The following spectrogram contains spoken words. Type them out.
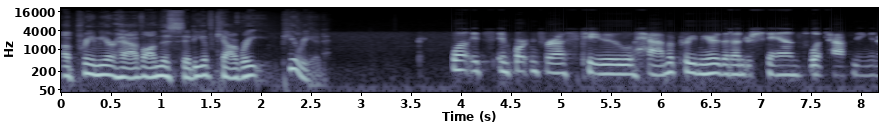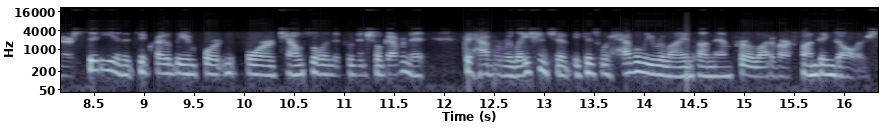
a premier have on the city of Calgary? Period. Well, it's important for us to have a premier that understands what's happening in our city, and it's incredibly important for council and the provincial government to have a relationship because we're heavily reliant on them for a lot of our funding dollars.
